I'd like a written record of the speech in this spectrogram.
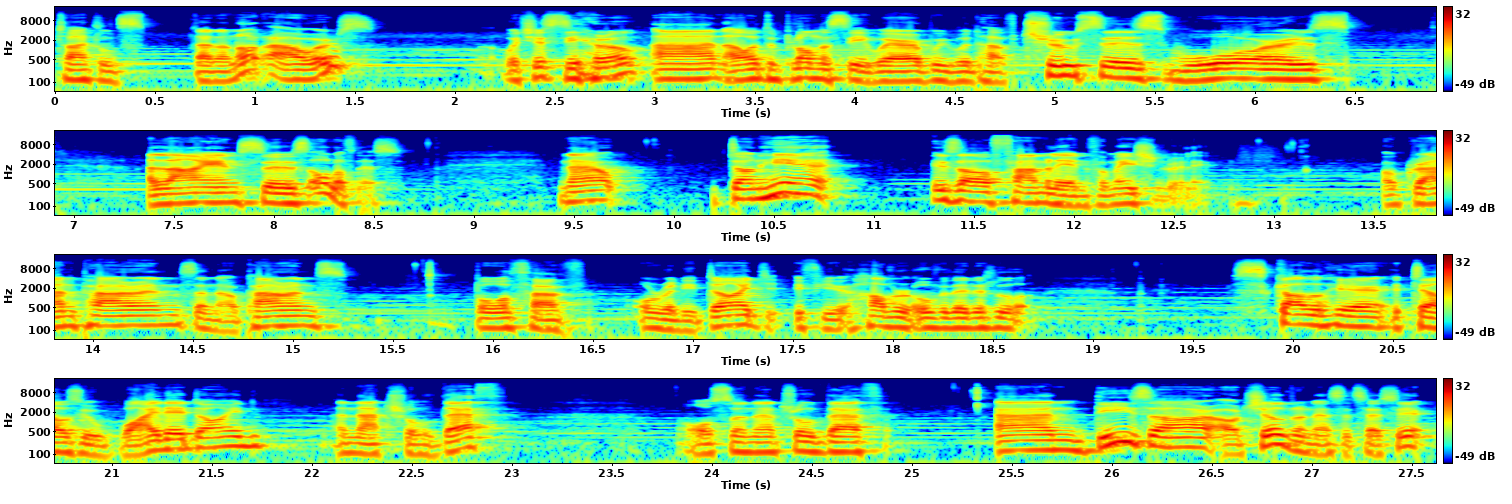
titles that are not ours, which is zero, and our diplomacy, where we would have truces, wars, alliances, all of this. Now, down here is our family information, really. Our grandparents and our parents both have already died. If you hover over the little skull here, it tells you why they died, a natural death, also a natural death, and these are our children, as it says here.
